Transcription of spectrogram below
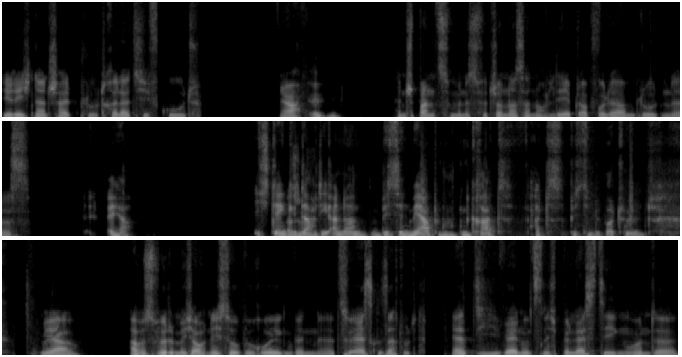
Die riechen anscheinend Blut relativ gut. Ja, Mhm. entspannt zumindest für John, dass er noch lebt, obwohl er am Bluten ist. Ja. Ich denke, Also- da die anderen ein bisschen mehr bluten gerade, hat es ein bisschen übertönt. Ja. Aber es würde mich auch nicht so beruhigen, wenn äh, zuerst gesagt wird, ja, die werden uns nicht belästigen und äh,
